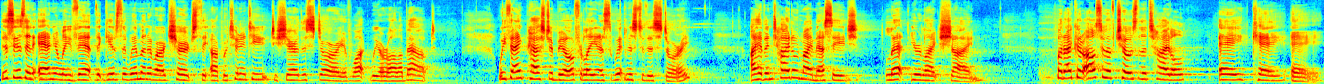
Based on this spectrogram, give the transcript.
This is an annual event that gives the women of our church the opportunity to share the story of what we are all about. We thank Pastor Bill for letting us witness to this story. I have entitled my message, Let Your Light Shine. But I could also have chosen the title AKA,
